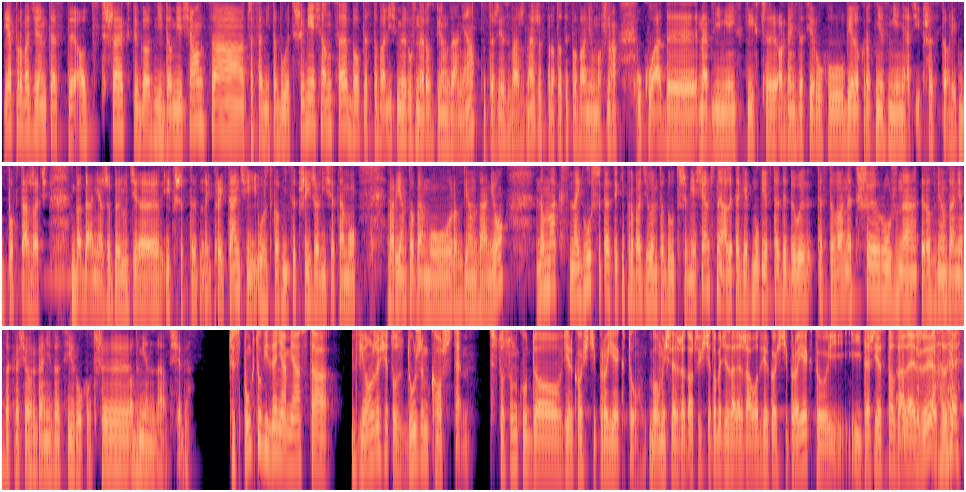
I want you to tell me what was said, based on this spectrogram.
Ja prowadziłem testy od trzech tygodni do miesiąca, czasami to były trzy miesiące, bo testowaliśmy różne rozwiązania. To też jest ważne, że w prototypowaniu można układy mebli miejskich czy organizację ruchu wielokrotnie zmieniać i przez to jakby powtarzać badania, żeby ludzie i wszyscy no i projektanci i użytkownicy przyjrzeli się temu wariantowemu rozwiązaniu. No max, najdłuższy test, jaki prowadziłem, to był trzymiesięczny, ale tak jak mówię, wtedy były testowane trzy różne rozwiązania w zakresie organizacji ruchu, trzy odmienne od siebie. Czy z punktu widzenia miasta wiąże się to z dużym kosztem? w stosunku do wielkości projektu, bo myślę, że oczywiście to będzie zależało od wielkości projektu i, i też jest to zależy, ale,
